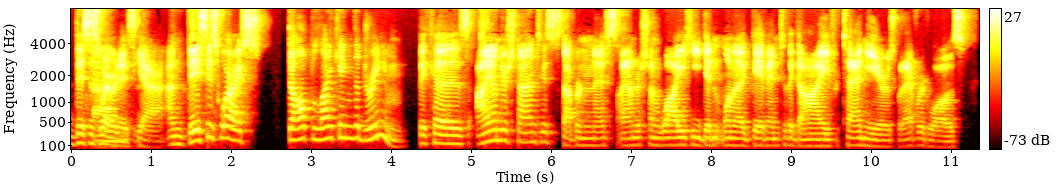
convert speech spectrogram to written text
This is where Um, it is, yeah. And this is where I stopped liking the dream because I understand his stubbornness. I understand why he didn't want to give in to the guy for 10 years, whatever it was.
